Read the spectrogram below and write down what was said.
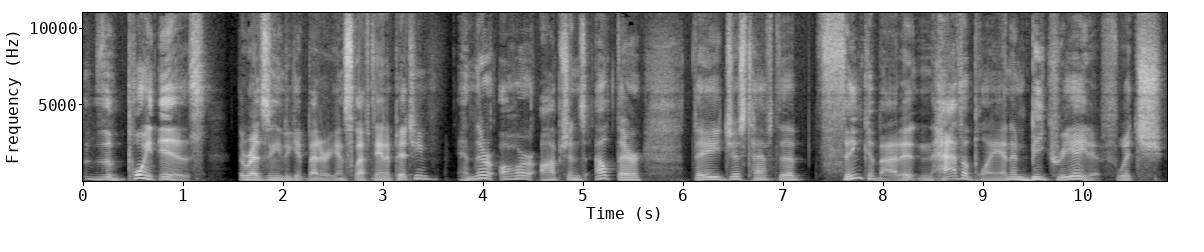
The point is, the Reds need to get better against left handed pitching, and there are options out there. They just have to think about it and have a plan and be creative, which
